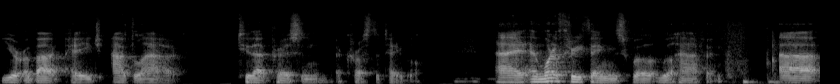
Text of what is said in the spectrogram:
your about page out loud to that person across the table. Uh, and one of three things will, will happen. Uh,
